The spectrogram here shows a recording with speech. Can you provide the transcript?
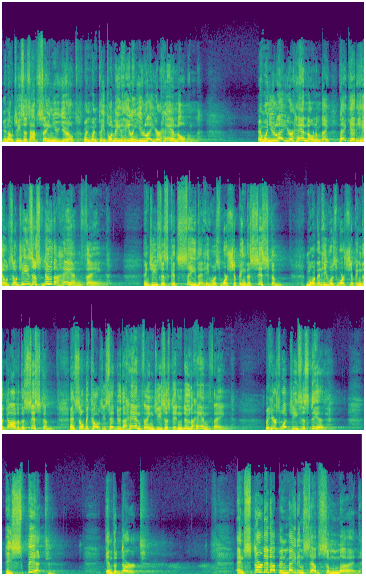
You know, Jesus, I've seen you. You know, when, when people need healing, you lay your hand on them. And when you lay your hand on them, they, they get healed. So, Jesus, do the hand thing. And Jesus could see that he was worshiping the system more than he was worshiping the God of the system. And so, because he said do the hand thing, Jesus didn't do the hand thing. But here's what Jesus did He spit in the dirt and stirred it up and made himself some mud.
